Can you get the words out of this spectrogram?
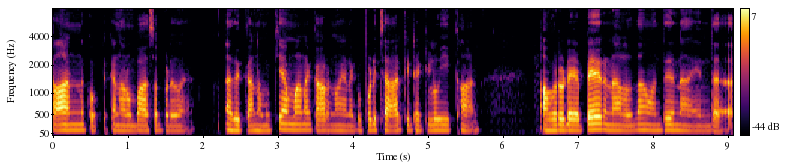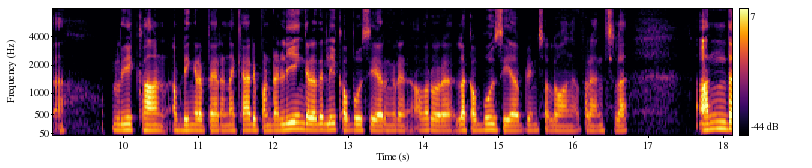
கான்னு கூப்பிட்டுக்க நான் ரொம்ப ஆசைப்படுவேன். அதுக்கான முக்கியமான காரணம் எனக்கு பிடிச்ச ஆர்கிடெக்ட் லூயி கான். அவருடைய பேருனால தான் வந்து நான் இந்த லீ கான் அப்படிங்கிற பேர் என்ன கேரி பண்ணுறேன் லீங்கிறது லீ கபூசியருங்கிற அவர் ஒரு இல்லை கபூசியர் அப்படின்னு சொல்லுவாங்க ஃப்ரெஞ்சில் அந்த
